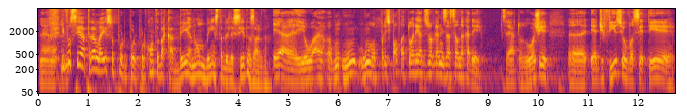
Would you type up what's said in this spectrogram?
Né? E você atrela isso por, por, por conta da cadeia não bem estabelecida, Zarda? É, eu, um, um, o principal fator é a desorganização da cadeia, certo? Hoje uh, é difícil você ter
